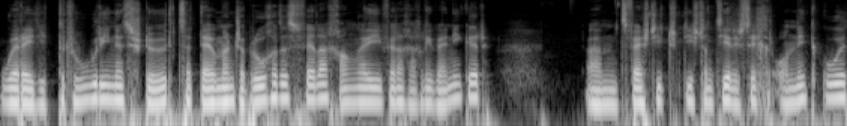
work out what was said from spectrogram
hure in die Trauer stürzen. Teil Menschen brauchen das vielleicht, andere vielleicht ein bisschen weniger. Ähm, zu fest dis- distanzieren ist sicher auch nicht gut.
